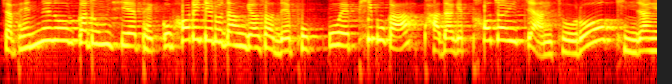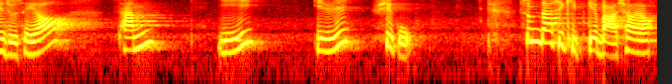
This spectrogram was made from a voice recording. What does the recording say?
자, 뱉는 호흡과 동시에 배꼽 허리 뒤로 당겨서 내 복부의 피부가 바닥에 퍼져 있지 않도록 긴장해 주세요. 3, 2, 1, 쉬고. 숨 다시 깊게 마셔요.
